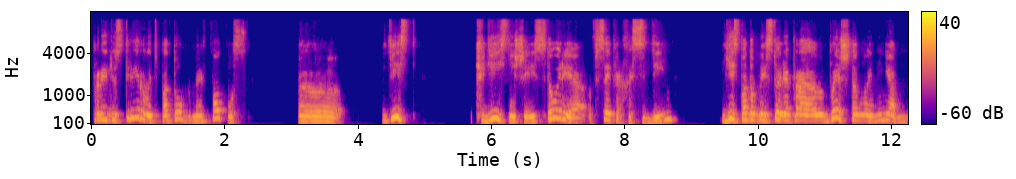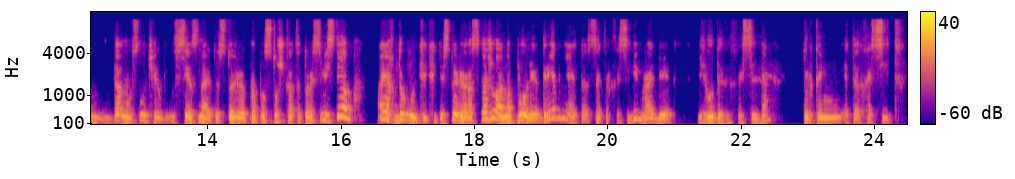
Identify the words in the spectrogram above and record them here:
проиллюстрировать подобный фокус, э, есть чудеснейшая история в Сефер Хасидим. Есть подобная история про Бешта, но меня в данном случае все знают историю про пастушка, который свистел, а я другую чуть-чуть историю расскажу. Она более древняя, это Сефер Хасидим, раби Иуды Хасида, только это хасид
